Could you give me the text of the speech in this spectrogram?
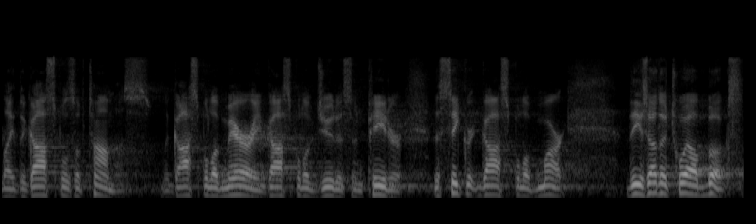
like the Gospels of Thomas, the Gospel of Mary, Gospel of Judas and Peter, the secret Gospel of Mark. These other 12 books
